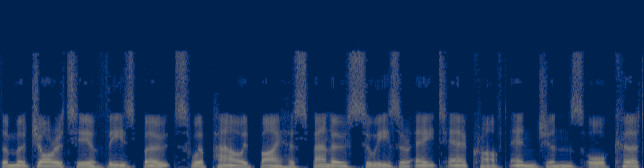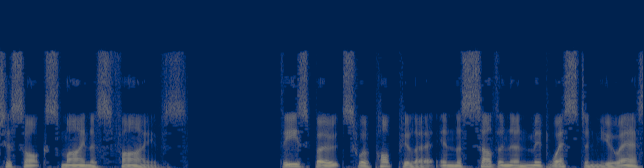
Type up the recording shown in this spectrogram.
The majority of these boats were powered by Hispano-Suiza 8 aircraft engines or Curtiss Ox-5s. These boats were popular in the southern and midwestern U.S.,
